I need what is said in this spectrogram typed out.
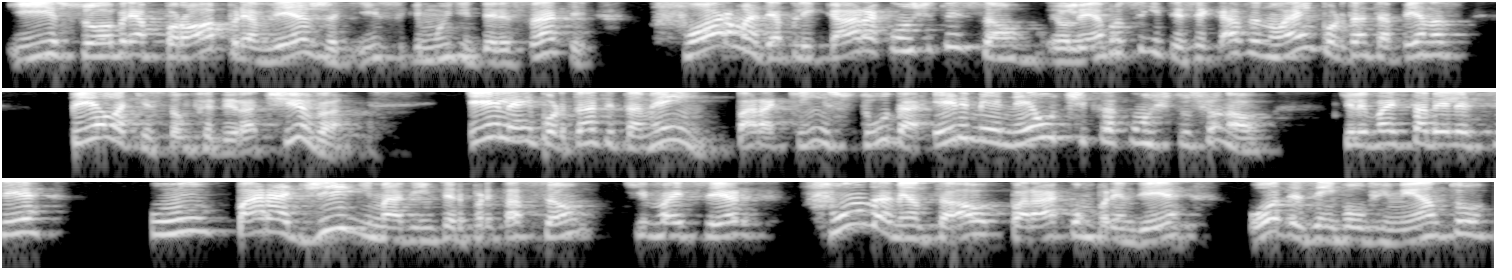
e sobre a própria, veja, isso que é muito interessante, forma de aplicar a Constituição. Eu lembro o seguinte: esse caso não é importante apenas pela questão federativa, ele é importante também para quem estuda hermenêutica constitucional, que ele vai estabelecer um paradigma de interpretação que vai ser fundamental para compreender o desenvolvimento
